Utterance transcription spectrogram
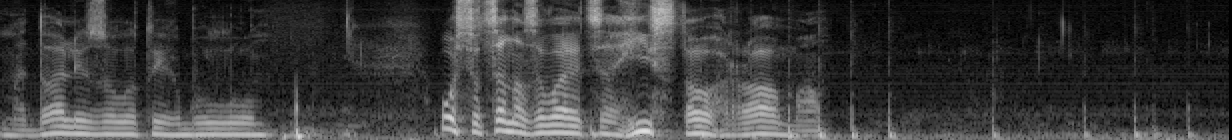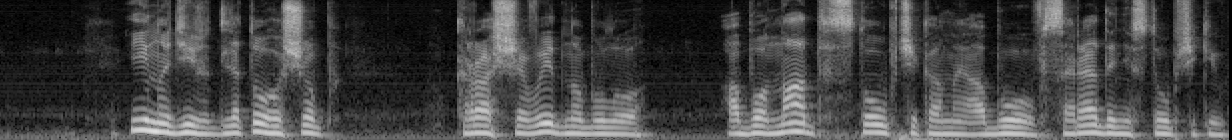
медалі золотих було. Ось оце називається гістограма. Іноді для того, щоб краще видно було або над стовпчиками, або всередині стовпчиків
